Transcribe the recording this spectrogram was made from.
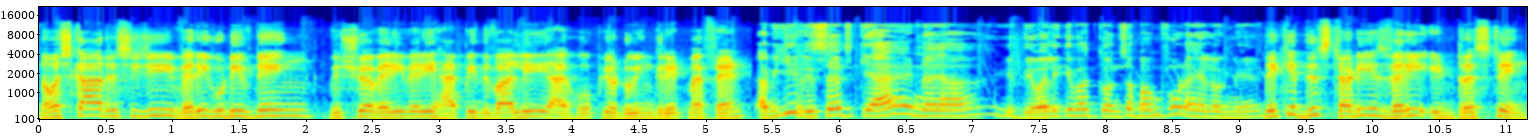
नमस्कार Rishi ji. Very good evening wish you very very happy Diwali I hope you are doing great my friend अभी ये रिसर्च क्या है नया? ये दिवाली के बाद कौन सा बम फोड़ा है लोग ने? देखिए this study is very interesting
